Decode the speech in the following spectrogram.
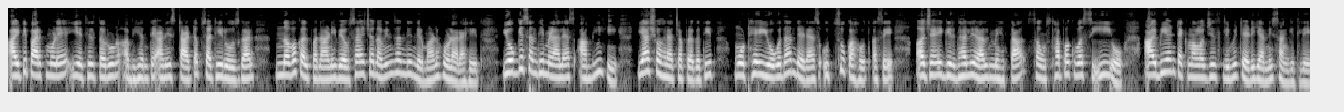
आय टी पार्कमुळे येथील तरुण अभियंते आणि स्टार्टअपसाठी रोजगार नवकल्पना आणि व्यवसायाच्या नवीन संधी निर्माण होणार आहेत. योग्य संधी मिळाल्यास आम्ही आम्हीही या शहराच्या प्रगतीत मोठे योगदान देण्यास उत्सुक आहोत असे अजय गिरधारीलाल मेहता संस्थापक व CEO I B N technologies limited यांनी सांगितले.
